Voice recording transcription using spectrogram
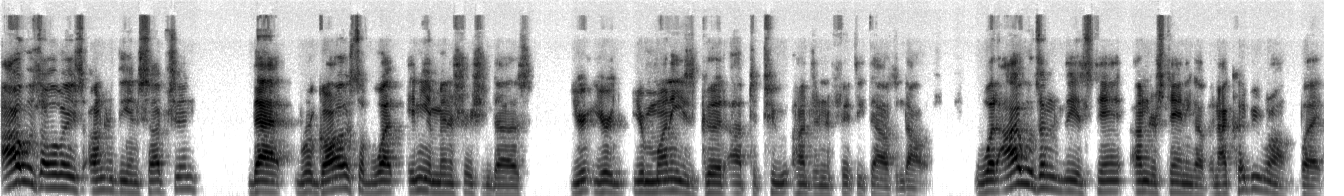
I was always under the inception that regardless of what any administration does, your your your money is good up to two hundred and fifty thousand dollars. What I was under the understanding of, and I could be wrong, but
